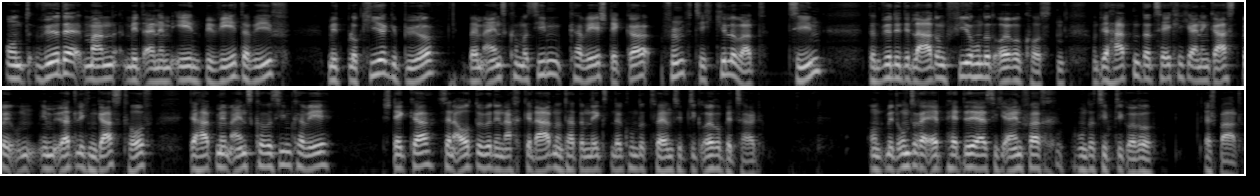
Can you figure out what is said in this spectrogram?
Und würde man mit einem ENBW-Tarif mit Blockiergebühr beim 1,7 kW Stecker 50 Kilowatt ziehen, dann würde die Ladung 400 Euro kosten. Und wir hatten tatsächlich einen Gast bei, im örtlichen Gasthof, der hat mit dem 1,7 kW Stecker sein Auto über die Nacht geladen und hat am nächsten Tag 172 Euro bezahlt. Und mit unserer App hätte er sich einfach 170 Euro erspart.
